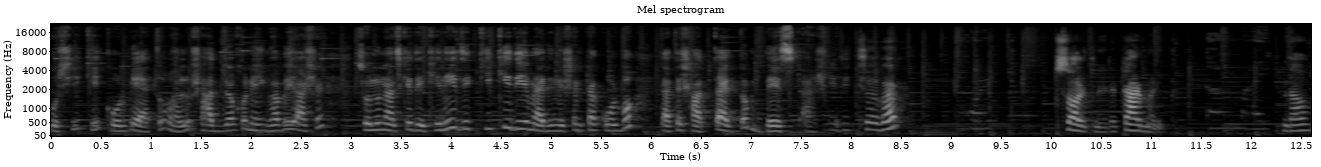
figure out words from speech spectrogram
কষিয়ে কে করবে? এত ভালো স্বাদ যখন এইভাবেই আসে। চলুন আজকে দেখে নিই যে কি কি দিয়ে ম্যারিনেশনটা করব তাতে স্বাদটা একদম বেস্ট আসবে। দিচ্ছ এবার? সল্ট না এটা টারমারিক দাও।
